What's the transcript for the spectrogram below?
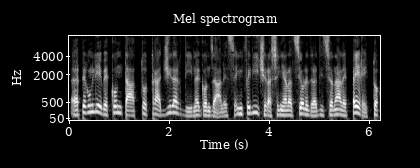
eh, per un lieve contatto tra Gilardino e Gonzalez. Infelice la segnalazione dell'addizionale Peiretto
